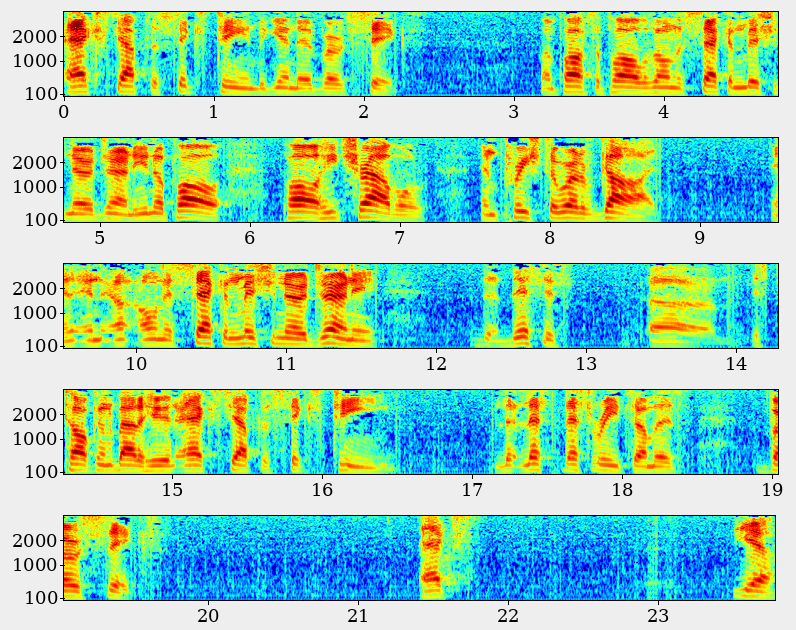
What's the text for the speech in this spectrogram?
Acts chapter 16, begin at verse 6. When Apostle Paul was on his second missionary journey. You know, Paul Paul, he traveled and preached the word of God. And, and uh, on his second missionary journey, this is, uh, talking about it here in Acts chapter 16. Let, let's, let's read some of this. Verse 6. Acts. Yeah.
